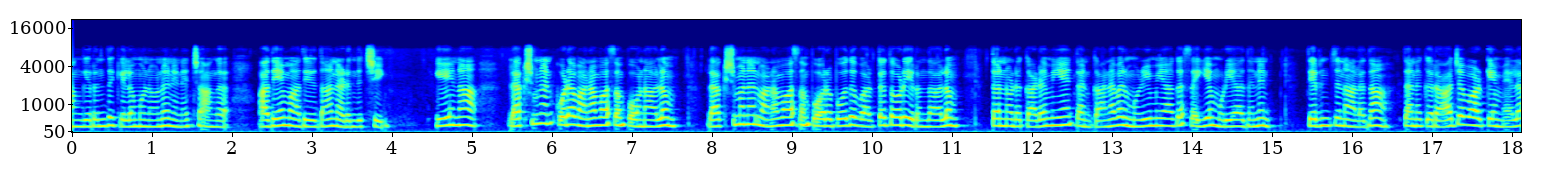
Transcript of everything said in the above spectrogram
அங்கிருந்து கிளம்பணும்னு நினச்சாங்க. அதே மாதிரி தான் நடந்துச்சு. ஏன்னா லக்ஷ்மணன் கூட வனவாசம் போனாலும் லக்ஷ்மணன் வனவாசம் போகிறபோது வருத்தத்தோடு இருந்தாலும் தன்னோட கடமையை தன் கணவர் முழுமையாக செய்ய முடியாதுன்னு தெரிஞ்சனால தான் தனக்கு ராஜ வாழ்க்கை மேலே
